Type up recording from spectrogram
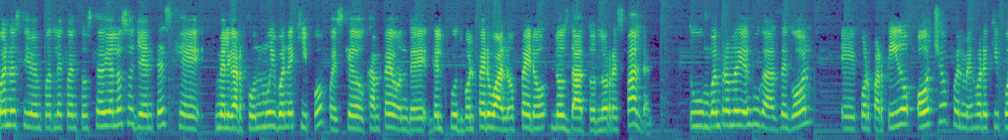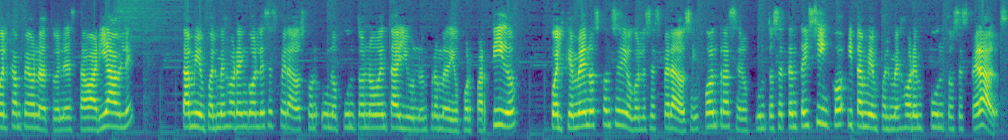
Bueno, Steven, pues le cuento a usted y a los oyentes que Melgar fue un muy buen equipo, pues quedó campeón del fútbol peruano, pero los datos lo respaldan. Tuvo un buen promedio de jugadas de gol eh, por partido, 8, fue el mejor equipo del campeonato en esta variable. También fue el mejor en goles esperados con 1.91 en promedio por partido. Fue el que menos concedió goles esperados en contra, 0.75, y también fue el mejor en puntos esperados.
